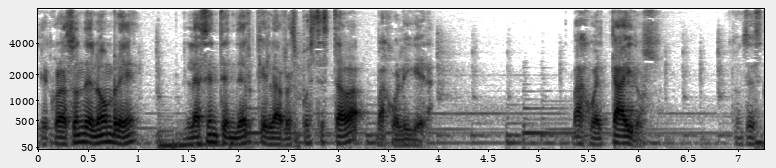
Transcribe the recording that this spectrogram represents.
Y el corazón del hombre le hace entender que la respuesta estaba bajo la higuera, bajo el kairos. Entonces,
